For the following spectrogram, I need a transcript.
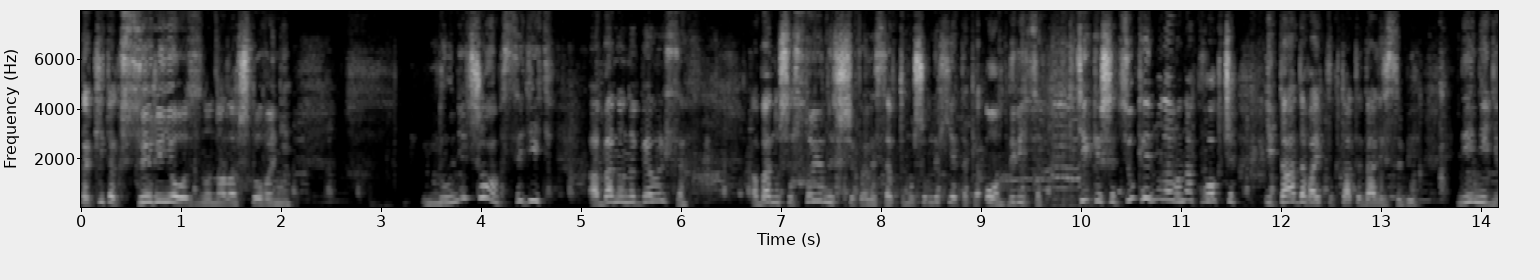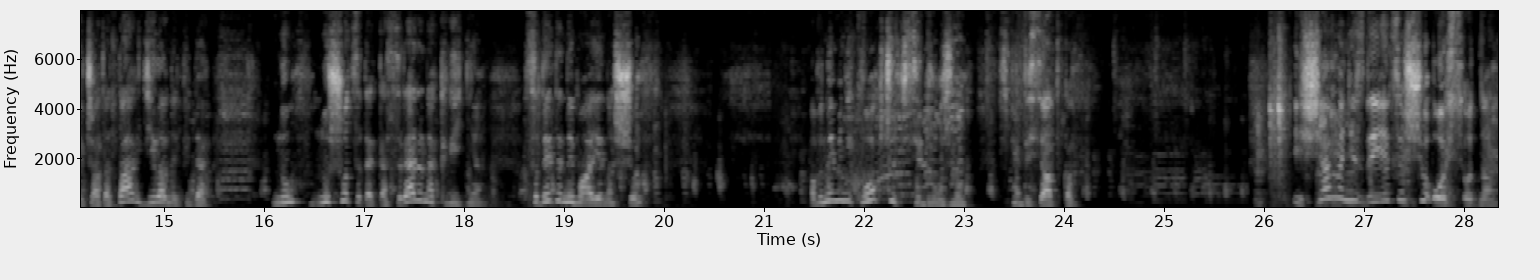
Такі так серйозно налаштовані. Ну нічого, сидіть. Абено не билися, абено ще стою не щепилися, тому що в них є таке. О, дивіться, тільки ще цю кинула, вона квокче, і та давай куктати далі собі. Ні, ні, дівчата, так діла не піде. Ну, ну що це таке? Середина квітня. Садити немає на що. А вони мені квокчуть всі дружно з півдесятка. І ще мені здається, що ось одна.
